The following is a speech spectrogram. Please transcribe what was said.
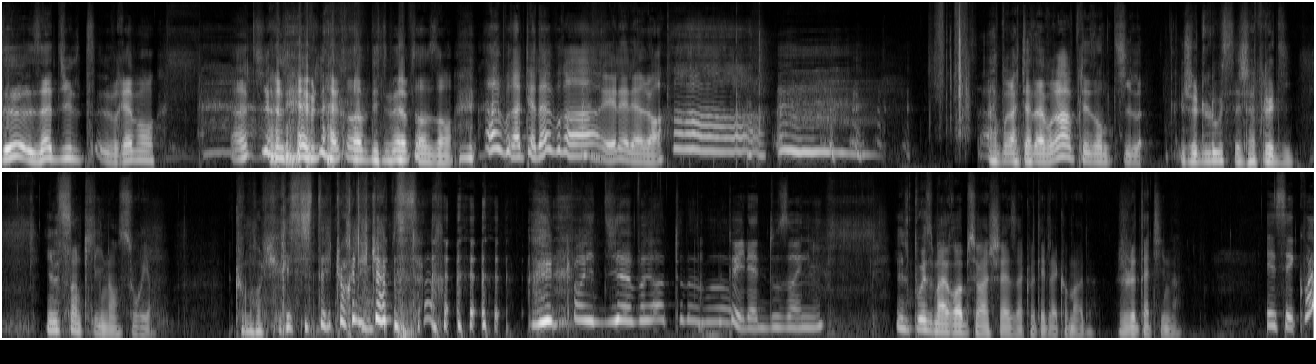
Deux adultes, vraiment. Un qui enlève la robe d'une meuf en faisant Abracadabra. Et elle, elle est genre Ah Abracadabra, plaisante-t-il. Je glousse et j'applaudis. Il s'incline en souriant. Comment lui résister quand il est comme ça? Quand il dit Abracadabra Quand il a 12 ans et demi. Il pose ma robe sur la chaise à côté de la commode. Je le tatine. Et c'est quoi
